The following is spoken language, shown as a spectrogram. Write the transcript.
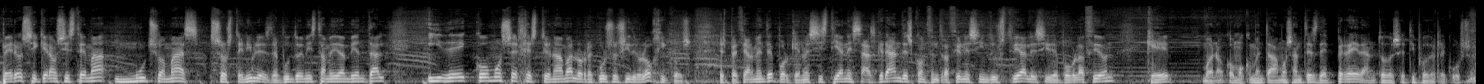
pero sí que era un sistema mucho más sostenible desde el punto de vista medioambiental y de cómo se gestionaban los recursos hidrológicos, especialmente porque no existían esas grandes concentraciones industriales y de población que, bueno, como comentábamos antes, depredan todo ese tipo de recursos.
